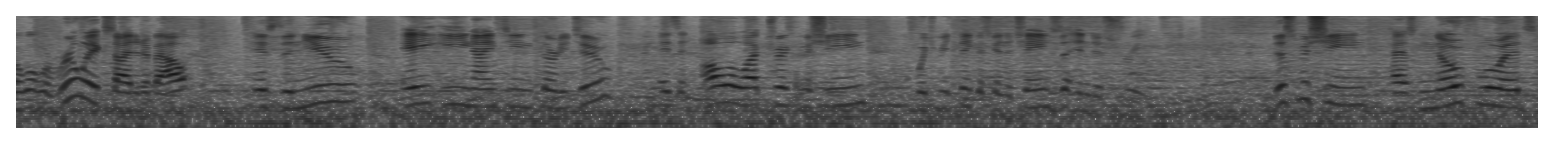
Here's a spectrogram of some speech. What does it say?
But what we're really excited about is the new AE1932. It's an all-electric machine, which we think is going to change the industry. This machine has no fluids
